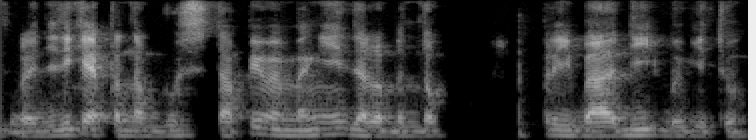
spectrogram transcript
gitu loh. Jadi kayak penebus, tapi memang ini dalam bentuk pribadi begitu.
